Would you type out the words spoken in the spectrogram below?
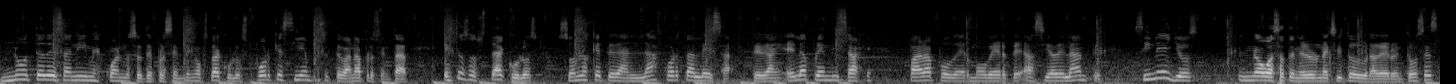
no te desanimes cuando se te presenten obstáculos porque siempre se te van a presentar. Estos obstáculos son los que te dan la fortaleza, te dan el aprendizaje para poder moverte hacia adelante. Sin ellos no vas a tener un éxito duradero. Entonces,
